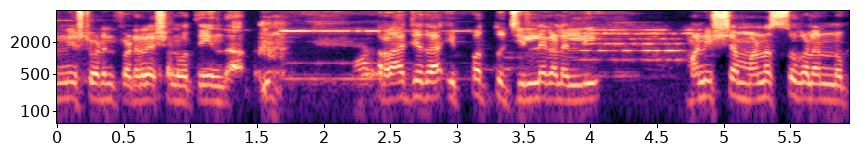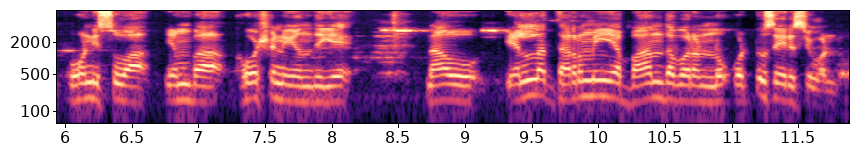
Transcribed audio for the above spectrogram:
ಸುನ್ನಿ ಸ್ಟೂಡೆಂಟ್ ಫೆಡರೇಷನ್ ವತಿಯಿಂದ ರಾಜ್ಯದ ಇಪ್ಪತ್ತು ಜಿಲ್ಲೆಗಳಲ್ಲಿ ಮನುಷ್ಯ ಮನಸ್ಸುಗಳನ್ನು ಪೋಣಿಸುವ ಎಂಬ ಘೋಷಣೆಯೊಂದಿಗೆ ನಾವು ಎಲ್ಲ ಧರ್ಮೀಯ ಬಾಂಧವರನ್ನು ಒಟ್ಟು ಸೇರಿಸಿಕೊಂಡು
